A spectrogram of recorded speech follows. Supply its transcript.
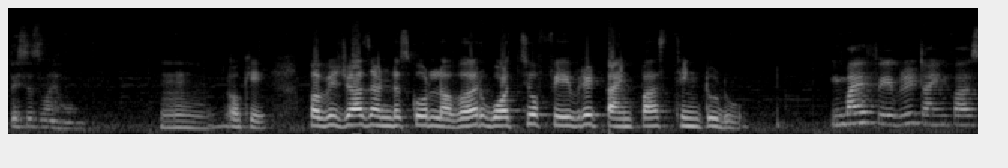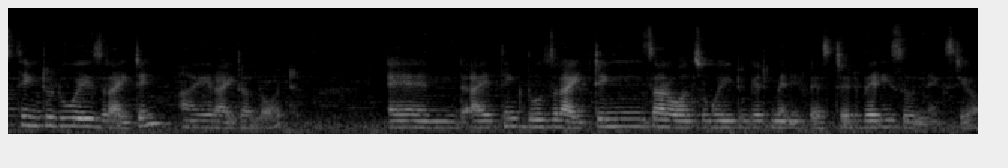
this is my home. ओके पविजाज अंडरस्कोर लवर व्हाट्स योर फेवरेट टाइम पास थिंग टू डू My favorite time pass thing to do is writing. I write a lot. And I think those writings are also going to get manifested very soon next year.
